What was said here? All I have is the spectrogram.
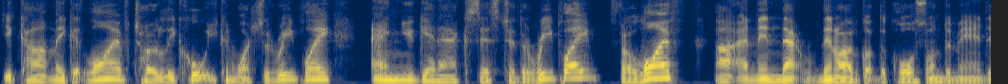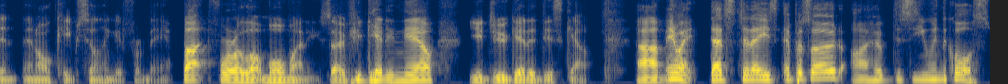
You can't make it live. Totally cool. You can watch the replay and you get access to the replay for life. Uh, and then that then I've got the course on demand and, and I'll keep selling it from there, but for a lot more money. So if you get in now, you do get a discount. Um, anyway, that's today's episode. I hope to see you in the course.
